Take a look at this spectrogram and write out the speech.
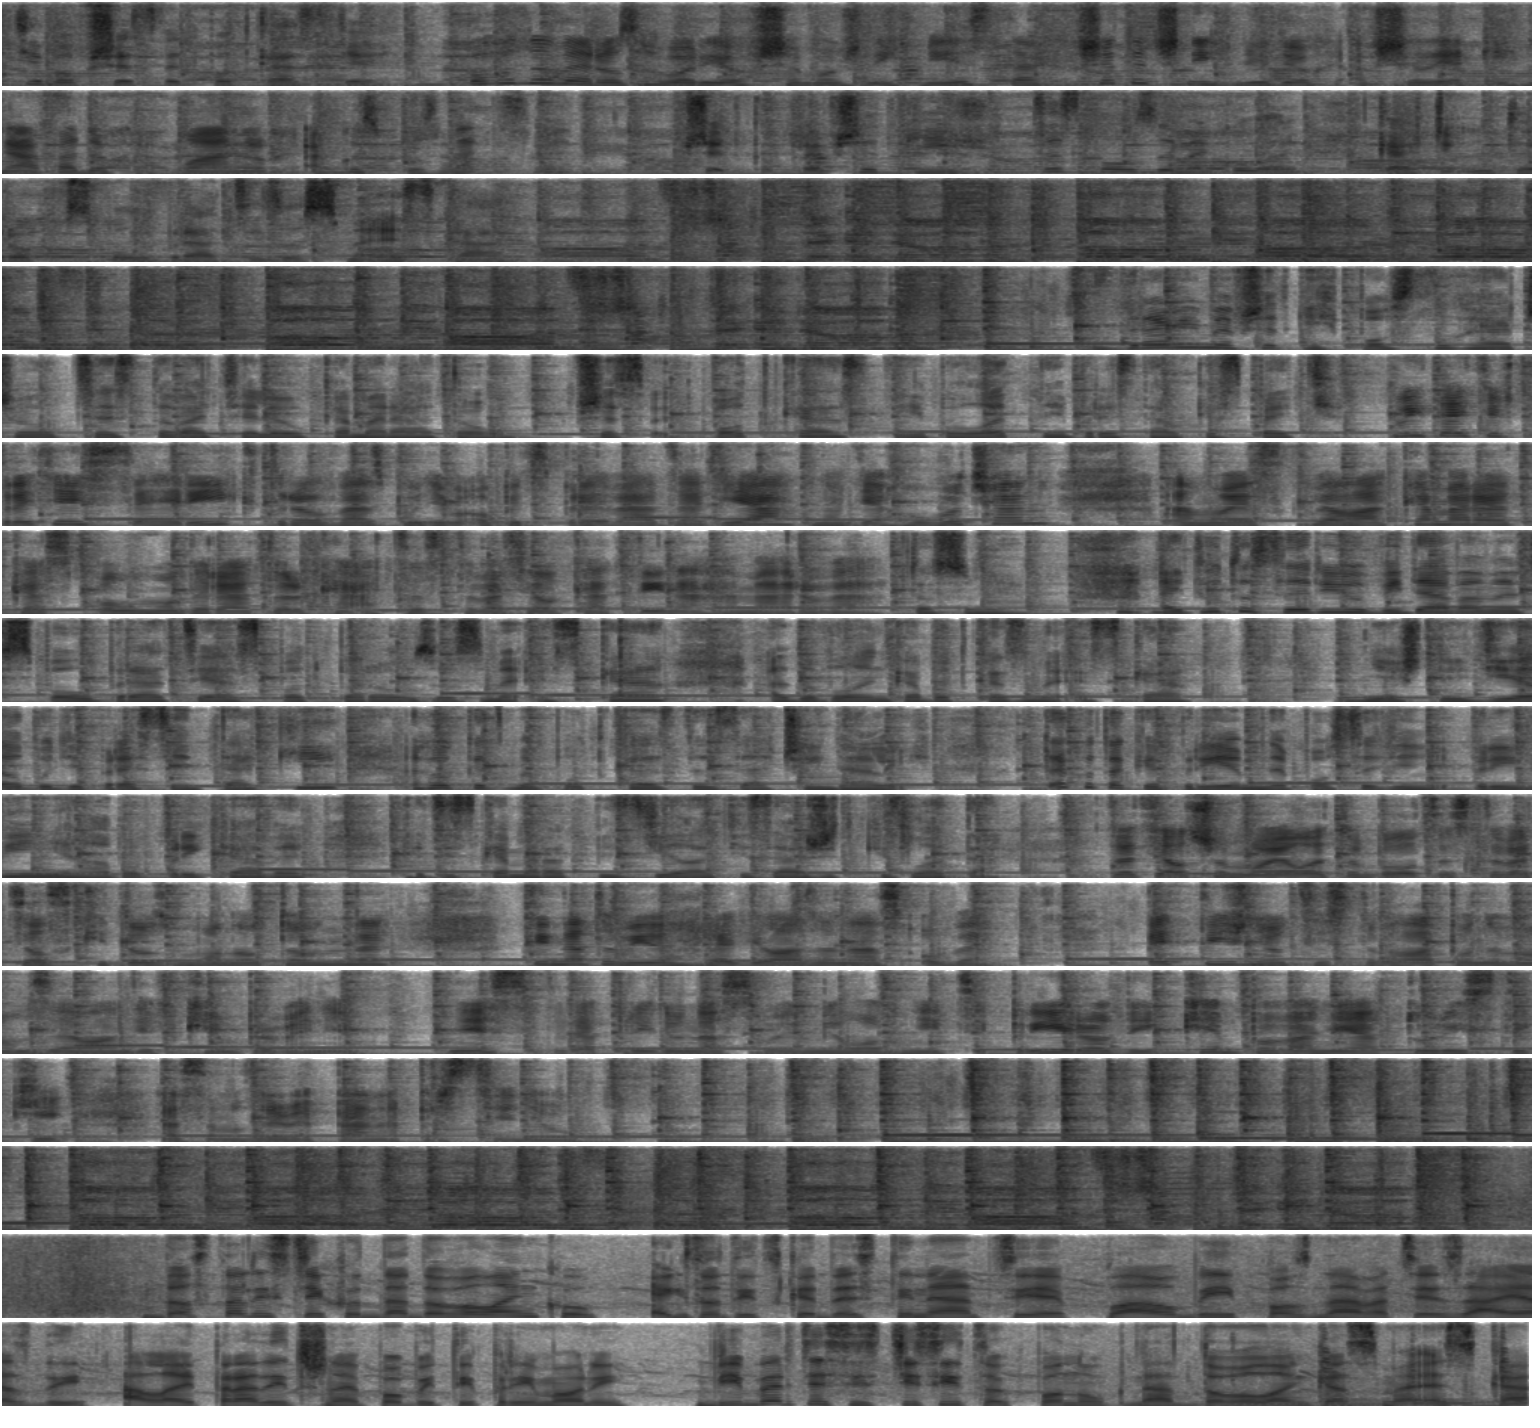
Vítajte vo Všesvet podcaste. Pohodové rozhovory o všemožných miestach, všetečných ľuďoch a všelijakých nápadoch a plánoch, ako spoznať svet. Všetko pre všetkých, cez pol Zemegule, každý útorok v spolupráci so Sme.sk. Zdravíme všetkých poslucháčov, cestovateľov, kamarátov. Všesvet podcast je po letnej prestávke späť. Vítajte v tretej sérii, ktorou vás budem opäť sprevádzať ja, Nadia Hubočan a moja skvelá kamarátka, spolumoderátorka a cestovateľka Tina Hamárová. To som ja. Aj túto sériu vydávame v spolupráci a s podporou zo Sme.sk a dovolenka.zme.sk. Dnešný diel bude presne taký, ako keď sme podcast začínali. Tako také príjemné posedenie pri víne alebo pri káve, keď si s kamarátmi zdieľate zážitky z leta. Zatiaľ, čo moje leto bolo cestovateľsky dosť monotónne, ty na to vynahradila za nás obe. 5 týždňov cestovala po Novom Zélande v Kempervene. Dnes si teda prídu na svoje milovníci prírody, kempovania, turistiky a samozrejme pána prsteňov. Dostali ste chuť na dovolenku? Exotické destinácie, plavby, poznávacie zájazdy, ale aj tradičné pobyty pri mori. Vyberte si z tisícok ponúk na dovolenka Sme.sk.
